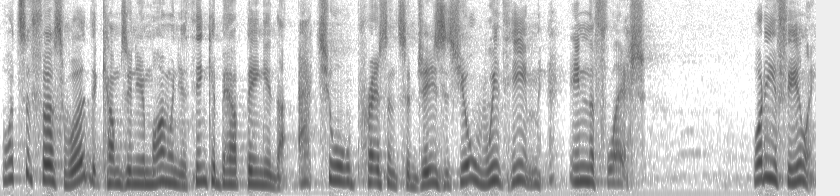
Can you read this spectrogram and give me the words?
what's the first word that comes in your mind when you think about being in the actual presence of Jesus? You're with him in the flesh. What are you feeling?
